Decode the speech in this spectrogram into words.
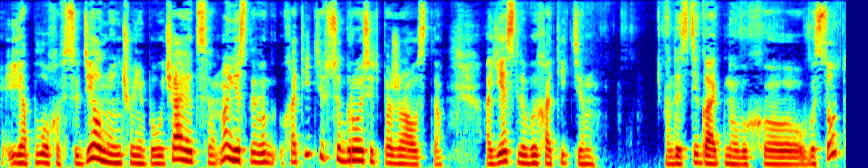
я плохо все делал, мне ничего не получается. Но если вы хотите все бросить, пожалуйста. А если вы хотите достигать новых э, высот,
